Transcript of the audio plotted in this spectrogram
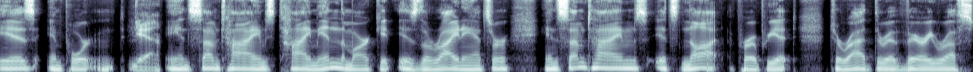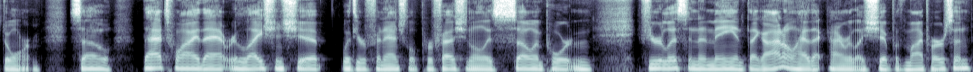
is important. Yeah. And sometimes time in the market is the right answer. And sometimes it's not appropriate to ride through a very rough storm. So that's why that relationship with your financial professional is so important. If you're listening to me and think, I don't have that kind of relationship with my person,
